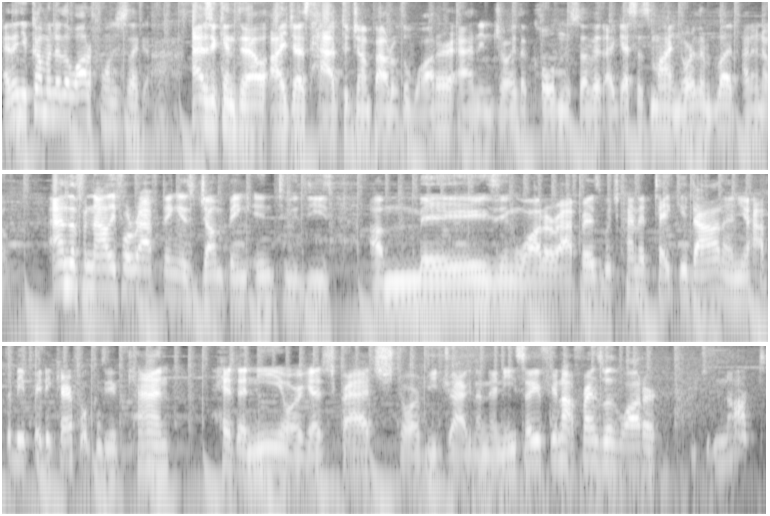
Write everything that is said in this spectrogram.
and then you come into the waterfall and it's like, ah. As you can tell, I just had to jump out of the water and enjoy the coldness of it. I guess it's my northern blood, I don't know. And the finale for rafting is jumping into these amazing water rapids which kind of take you down and you have to be pretty careful because you can hit a knee or get scratched or be dragged underneath so if you're not friends with water do not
